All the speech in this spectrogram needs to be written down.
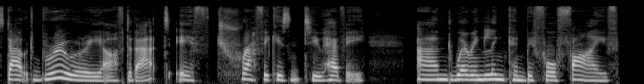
Stout Brewery after that, if traffic isn't too heavy, and we're in Lincoln before five.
